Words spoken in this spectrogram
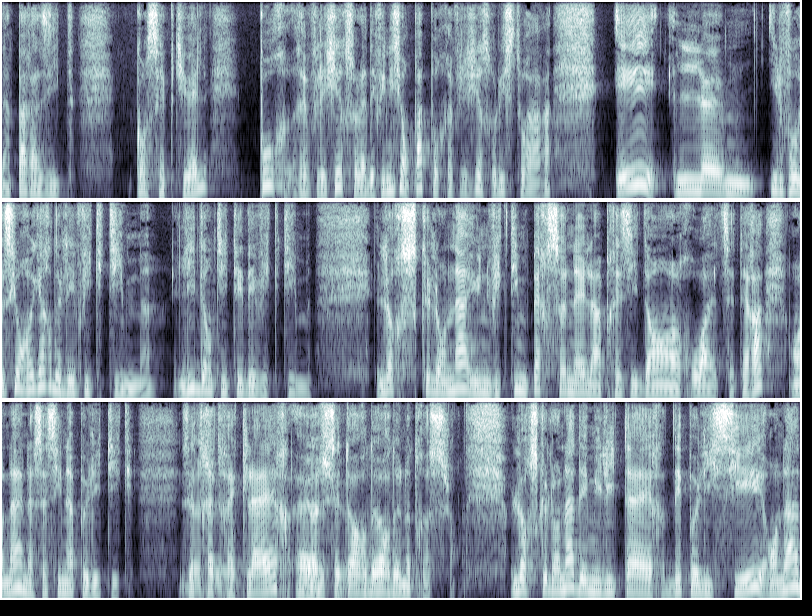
un parasite conceptuel pour réfléchir sur la définition, pas pour réfléchir sur l'histoire. Hein. Et le, il faut, si on regarde les victimes, l'identité des victimes, lorsque l'on a une victime personnelle, un président, un roi, etc., on a un assassinat politique. C'est très très clair, euh, c'est hors dehors de notre champ. Lorsque l'on a des militaires, des policiers, on a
